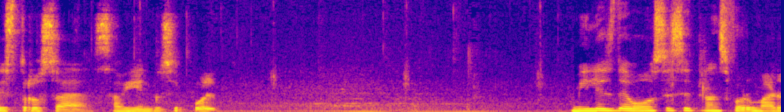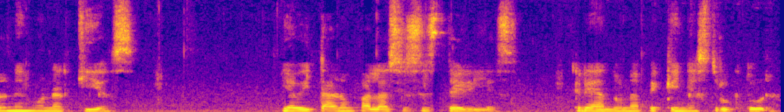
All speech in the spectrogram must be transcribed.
destrozadas, sabiéndose polvo. Miles de voces se transformaron en monarquías y habitaron palacios estériles, creando una pequeña estructura.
